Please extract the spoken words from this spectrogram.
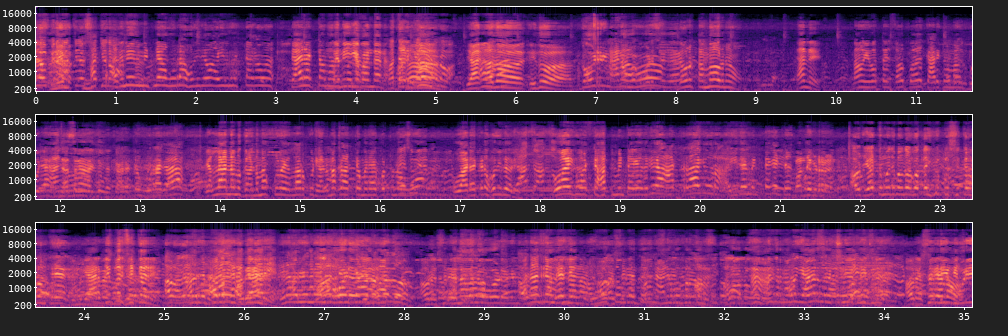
ಹದಿನೈದು ಮಿಟ್ನ್ಯಾಗ ಊರ ಹೋಗಿದ್ದೇವ ಐದು ಅವ ಡೈರೆಕ್ಟ್ ಮನೆಗೆ ಬಂದಾನ. ಯಾ- ಅದು ಇದು ಗೌಡ್ರ ತಮ್ಮವ್ರು ನಾವು. ಅಂದ್ರೆ ನಾವು ಇವತ್ತಲ್ಲಿ ಸ್ವಲ್ಪ ಕಾರ್ಯಕ್ರಮ ಗುಡಿಯಾಗ ಕರೆಕ್ಟ್ ಊರಾಗ ಎಲ್ಲಾ ನಮ್ಮ ಗಂಡು ಮಕ್ಕಳು ಎಲ್ಲಾರು ಕೂಡ ಹೆಣ್ಮಕ್ಳು ಅತ್ತೆ ಮನ್ಯಾಗ ಬಿಟ್ಟು ನಾವು ವಾಡ ಕಡೆ ಹೋಗಿದ್ದೇವ್ರಿ. ಹೋಗಿ ಒಟ್ಟು ಹತ್ತು ಮಿನಿಟ್ ಆಗ್ಯದ್ರಿ ಅಟ್ರಾಗಿ ಅವ್ರ ಐದೇ ಮಿನಿಟ್ನಾಗೆ ಬಂದೇ ಬಿಡ್ರಿ ಅವ್ರು ಎಷ್ಟು ಮಂದಿ ಬಂದಾಗ ಗೊತ್ತಾ? ಇಬ್ಬರು ಸಿಕ್ಕಾರ ಇಬ್ಬರು ಸಿಕ್ಕಾರಿ ಅವ್ರ ಹೆಸರು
